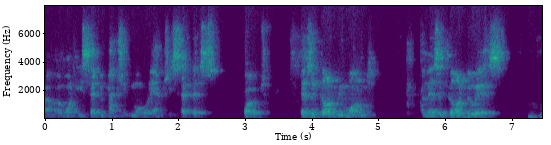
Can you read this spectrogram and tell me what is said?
um, at what he said. And Patrick Morley actually said this quote, There's a God we want, and there's a God who is, mm-hmm.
